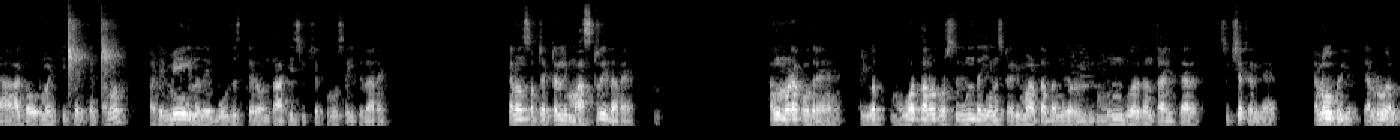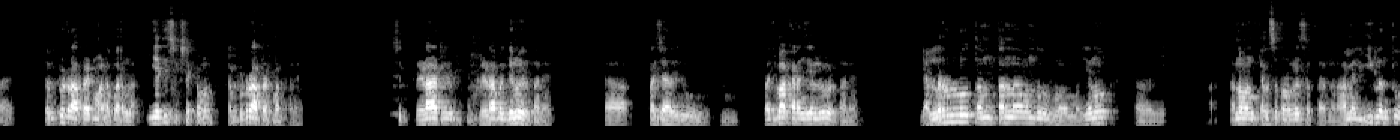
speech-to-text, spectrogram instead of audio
ಯಾವ ಗೌರ್ಮೆಂಟ್ ಟೀಚರ್ಗಿಂತಲೂ ಕಡಿಮೆ ಇಲ್ಲದೆ ಬೋಧಿಸ್ತಾ ಇರುವಂಥ ಅತಿ ಶಿಕ್ಷಕರು ಸಹಿತ ಇದ್ದಾರೆ. ಕೆಲವೊಂದು ಸಬ್ಜೆಕ್ಟಲ್ಲಿ ಮಾಸ್ಟರ್ ಇದ್ದಾರೆ. ಹಂಗೆ ನೋಡಕ್ಕೆ ಹೋದರೆ ಐವತ್ತು ಮೂವತ್ತು ನಲ್ವತ್ತು ವರ್ಷದಿಂದ ಏನು ಸ್ಟಡಿ ಮಾಡ್ತಾ ಬಂದಿರೋ ಮುಂದುವರೆದಂಥ ವಿದ್ಯಾರ್ಥಿ ಶಿಕ್ಷಕರಿಗೆ ಕೆಲವೊಬ್ಬರಿಗೆ ಎಲ್ಲರೂ ಅಲ್ಲ ಕಂಪ್ಯೂಟರ್ ಆಪ್ರೇಟ್ ಮಾಡಕ್ಕೆ ಬರಲ್ಲ. ಈ ಅತಿ ಶಿಕ್ಷಕನು ಕಂಪ್ಯೂಟರ್ ಆಪ್ರೇಟ್ ಮಾಡ್ತಾನೆ. ಕ್ರೀಡಾ ಕ್ರೀಡಾ ಬಗ್ಗೆನೂ ಇರ್ತಾನೆ. ಪ್ರಜಾ, ಇದು ಪ್ರತಿಭಾ ಕಾರಂಜಿಯಲ್ಲೂ ಇರ್ತಾನೆ. ಎಲ್ಲರಲ್ಲೂ ತನ್ನ ತನ್ನ ಒಂದು, ಏನು ತನ್ನ ಒಂದು ಕೆಲಸ ತೊಡಗಿಸಿರ್ತಾನೆ ಆಮೇಲೆ ಈಗಲಂತೂ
